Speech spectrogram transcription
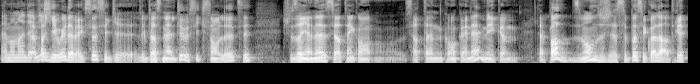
à un moment donné. L'affaire qui est weird avec ça, c'est que les personnalités aussi qui sont là, tu sais. Je veux dire, il y en a certains qu'on, certaines qu'on connaît, mais comme la plupart du monde, je sais pas c'est quoi leur trait de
